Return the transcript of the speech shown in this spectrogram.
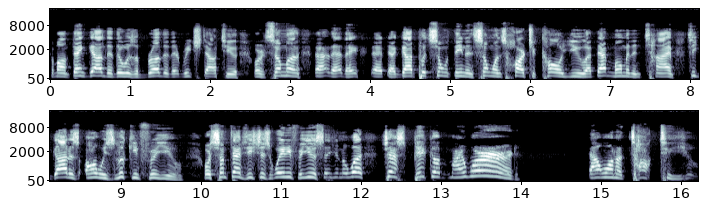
Come on, thank God that there was a brother that reached out to you, or someone uh, that, that, that, that, God put something in someone's heart to call you at that moment in time. See, God is always looking for you. Or sometimes He's just waiting for you to say, you know what? Just pick up my word. I want to talk to you.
